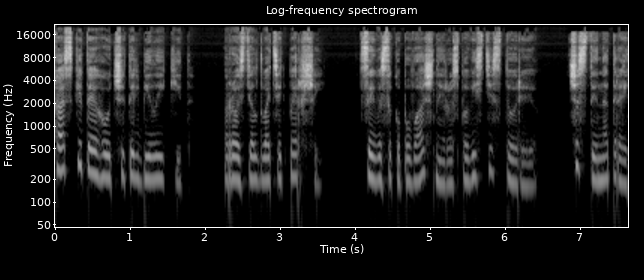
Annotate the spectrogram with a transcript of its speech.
Хаскі та його учитель Білий кіт. Розділ 21. Цей високоповажний розповість історію. Частина 3.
